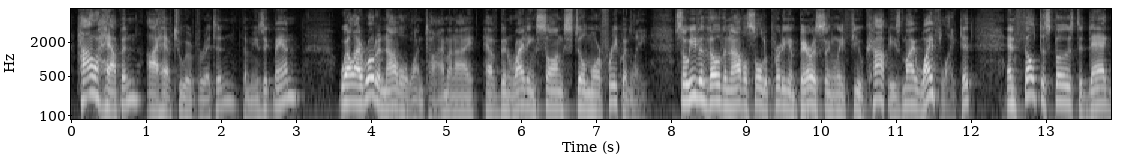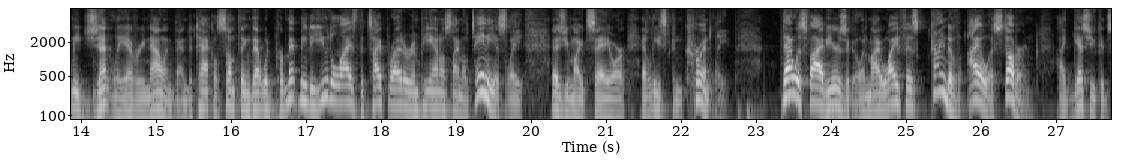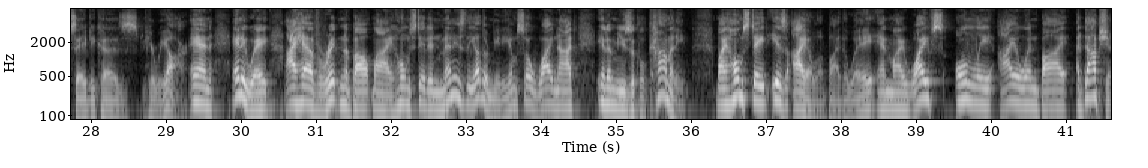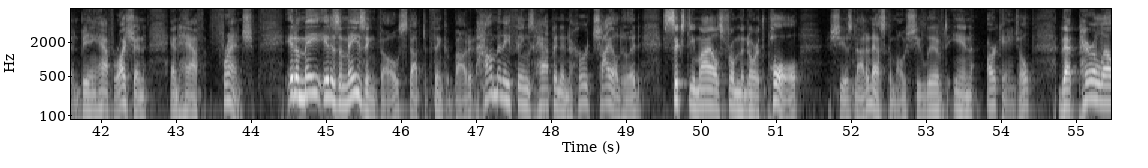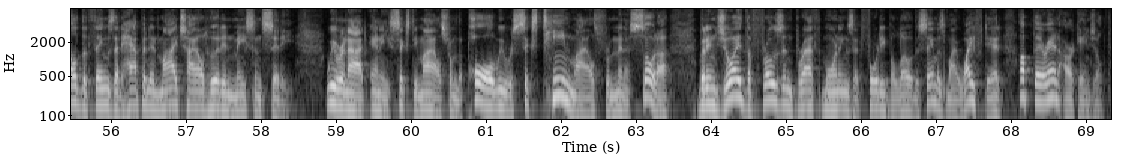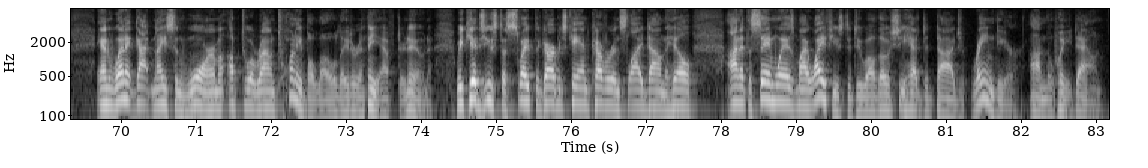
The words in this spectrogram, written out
How happen I have to have written The Music Man? Well, I wrote a novel one time, and I have been writing songs still more frequently. So even though the novel sold a pretty embarrassingly few copies, my wife liked it and felt disposed to nag me gently every now and then to tackle something that would permit me to utilize the typewriter and piano simultaneously, as you might say, or at least concurrently. That was five years ago, and my wife is kind of Iowa stubborn. I guess you could say, because here we are. And anyway, I have written about my home state in many of the other mediums, so why not in a musical comedy? My home state is Iowa, by the way, and my wife's only Iowan by adoption, being half Russian and half French. It, ama- it is amazing, though, stop to think about it, how many things happened in her childhood 60 miles from the North Pole she is not an Eskimo, she lived in Archangel, that paralleled the things that happened in my childhood in Mason City. We were not any 60 miles from the pole, we were 16 miles from Minnesota, but enjoyed the frozen breath mornings at 40 below, the same as my wife did up there in Archangel. And when it got nice and warm, up to around 20 below later in the afternoon. We kids used to swipe the garbage can cover and slide down the hill on it the same way as my wife used to do, although she had to dodge reindeer on the way down.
